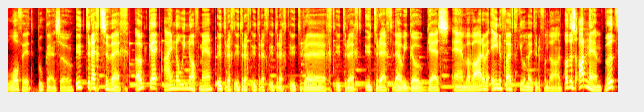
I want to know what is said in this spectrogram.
Love it. Boeken en zo. Utrechtse weg. Oké, I know enough, man. Utrecht, Utrecht, Utrecht, Utrecht, Utrecht, Utrecht, Utrecht. There we go. Guess. En waar waren we? 51 kilometer er vandaan. Oh, dat was Arnhem. Wat?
